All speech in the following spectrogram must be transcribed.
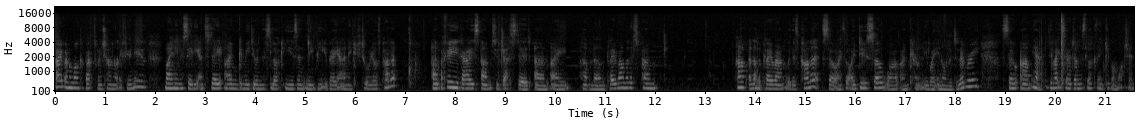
Hi everyone welcome back to my channel if you're new. My name is Sadie and today I'm going to be doing this look using the Beauty Bay and Nikkie Tutorials palette. Um, a few of you guys um, suggested um, I have another play around with this palette have another play around with this palette so I thought I'd do so while I'm currently waiting on a delivery so um, yeah if you like Sarah done this look then keep on watching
